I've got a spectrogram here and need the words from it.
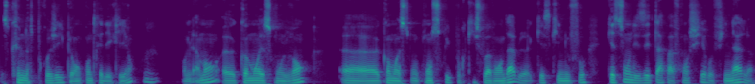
est-ce que notre projet il peut rencontrer des clients mmh premièrement? Euh, comment est-ce qu'on le vend? Euh, Comment est-ce qu'on construit pour qu'il soit vendable? Qu'est-ce qu'il nous faut? Quelles sont les étapes à franchir au final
